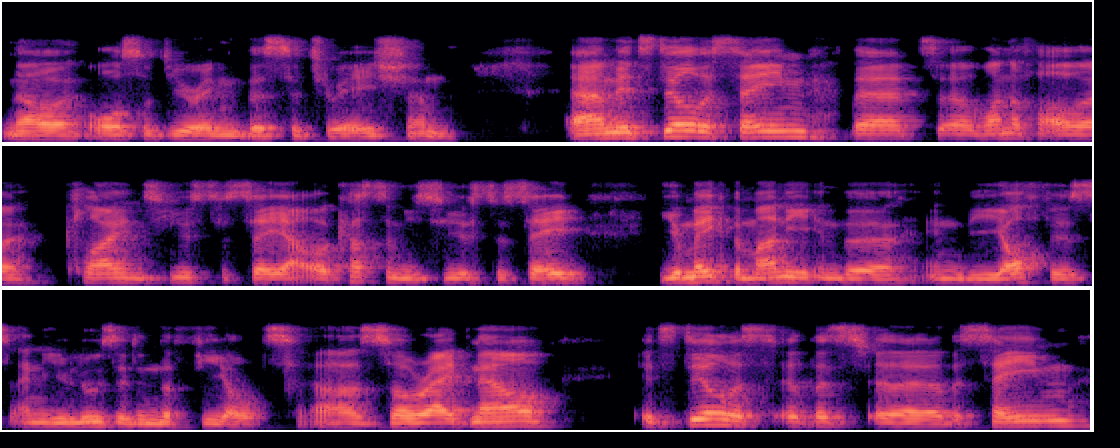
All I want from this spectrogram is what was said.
now. Also during this situation, um, it's still the same that uh, one of our clients used to say, our customers used to say, you make the money in the in the office and you lose it in the field. Uh, so right now it's still this, uh, the same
